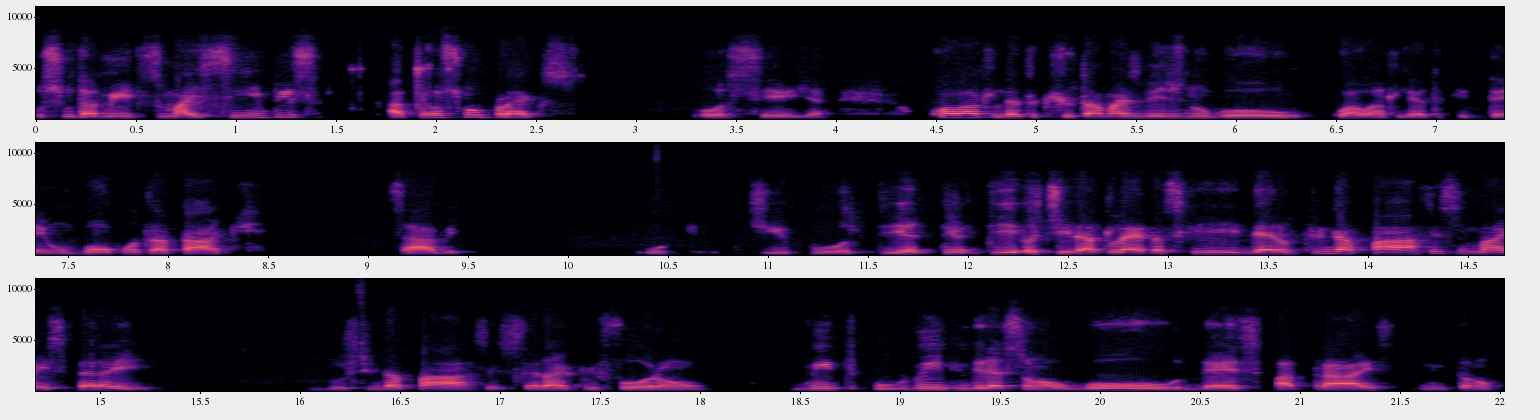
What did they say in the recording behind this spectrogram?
os fundamentos mais simples até os complexos. Ou seja, qual atleta que chutar mais vezes no gol, qual atleta que tem um bom contra-ataque, sabe? O, tipo, eu tiro atletas que deram 30 passes, mas espera aí, dos 30 passes, será que foram 20, 20 em direção ao gol, 10 para trás. Então,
